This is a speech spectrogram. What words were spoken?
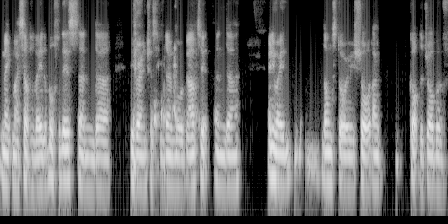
make myself available for this and uh, be very interested to know more about it. And uh, anyway, long story short, I got the job of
